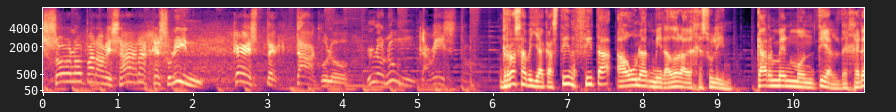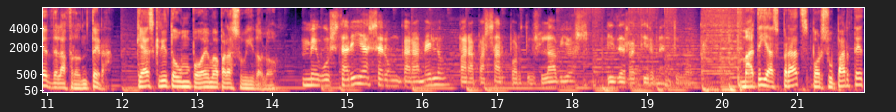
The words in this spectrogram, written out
solo para besar a Jesulín. ¡Qué espectáculo! Lo nunca visto. Rosa Villacastín cita a una admiradora de Jesulín, Carmen Montiel, de Jerez de la Frontera que ha escrito un poema para su ídolo. Me gustaría ser un caramelo para pasar por tus labios y derretirme en tu boca. Matías Prats, por su parte,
